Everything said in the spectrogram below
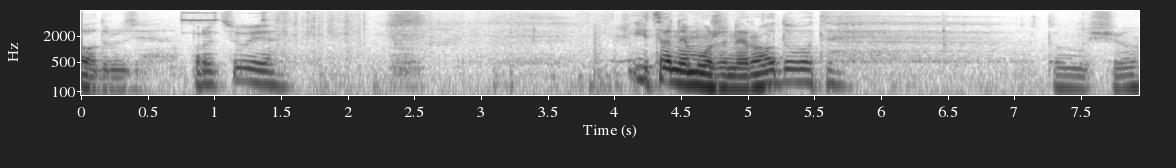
Так, друзі, працює. І це не може не радувати, тому що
